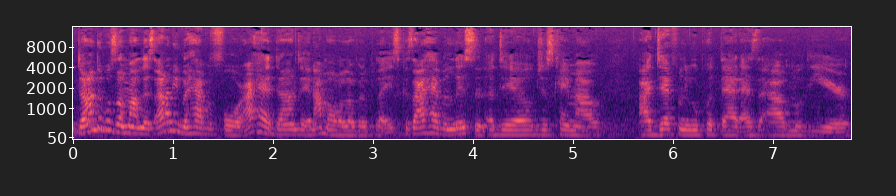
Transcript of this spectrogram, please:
Donda was on my list. I don't even have it for. I had Donda, and I'm all over the place because I haven't listened. Adele just came out. I definitely will put that as the album of the year,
